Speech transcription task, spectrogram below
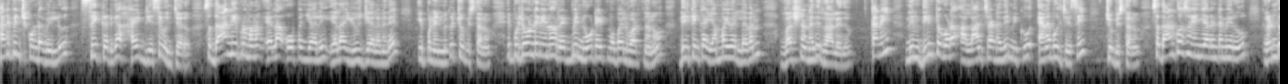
కనిపించకుండా వీళ్ళు సీక్రెట్గా హైడ్ చేసి ఉంచారు. సో దాన్ని ఇప్పుడు మనం ఎలా ఓపెన్ చేయాలి ఎలా యూజ్ చేయాలనేదే ఇప్పుడు నేను మీకు చూపిస్తాను. ఇప్పుడు చూడండి నేను రెడ్మీ నోట్ ఎయిట్ మొబైల్ వాడుతున్నాను. దీనికి ఇంకా ఎంఐఓ లెవెన్ వర్షన్ అనేది రాలేదు. కానీ నేను దీంట్లో కూడా ఆ లాంచర్ అనేది మీకు ఎనేబుల్ చేసి చూపిస్తాను. సో దానికోసం ఏం చేయాలంటే మీరు రెండు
